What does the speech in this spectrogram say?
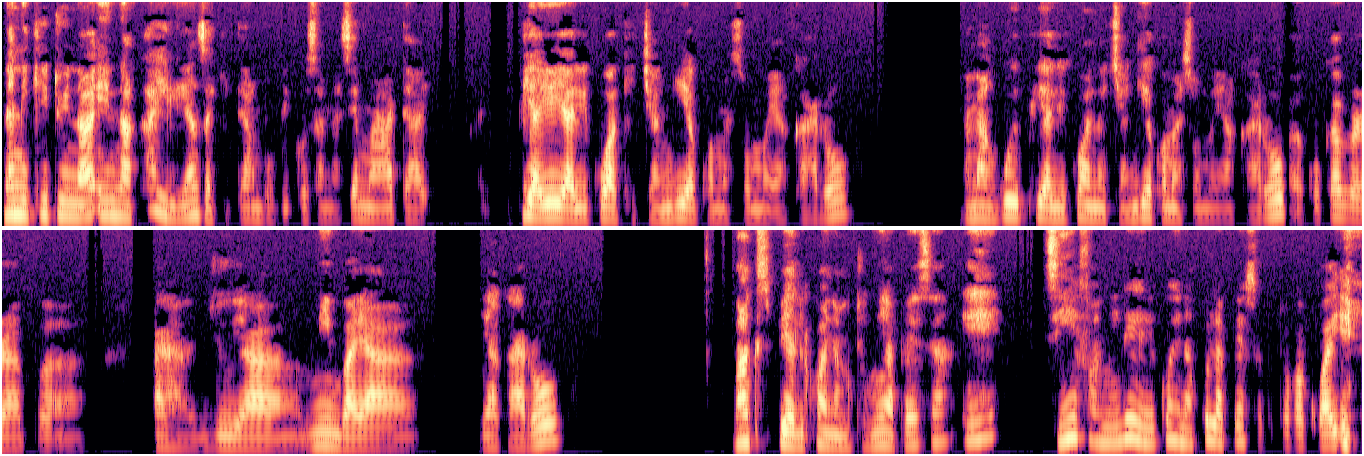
na ni kitu ina, inakaa ilianza kitambo because anasema hata pia yeye alikuwa akichangia kwa masomo ya Karo. Mama Ngui pia alikuwa anachangia kwa masomo ya Karo ku cover up uh, uh, juu ya mimba ya ya Karo. Max pia alikuwa anamtumia pesa. Eh, si hii familia ilikuwa inakula pesa kutoka kwa hii,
